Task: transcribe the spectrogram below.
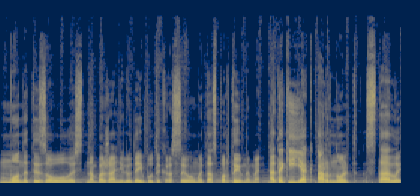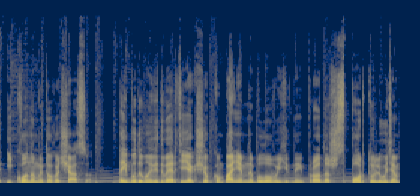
монетизовувалось на бажанні людей бути красивими та спортивними. А такі, як Арнольд, стали іконами того часу. Та й будемо відверті, якщо б компаніям не було вигідний продаж спорту людям,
